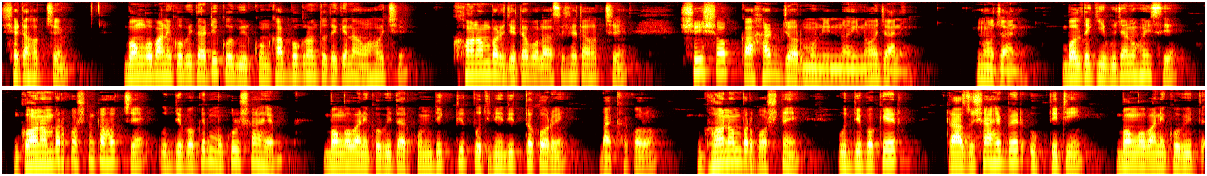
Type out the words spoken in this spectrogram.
সেটা হচ্ছে, বঙ্গবাণী কবিতাটি কবির কোন কাব্যগ্রন্থ থেকে নেওয়া হয়েছে? খ নম্বরে যেটা বলা আছে, সেটা হচ্ছে সেই সব কাহার জন্ম নির্ণয় ন জানি ন জানি, বলতে কি বোঝানো হয়েছে? গ নম্বর প্রশ্নটা হচ্ছে, উদ্দীপকের মুকুল সাহেব বঙ্গবাণী কবিতার কোন দিকটির প্রতিনিধিত্ব করে? ব্যাখ্যা করো। ঘ নম্বর প্রশ্নে, উদ্দীপকের রাজু সাহেবের উক্তিটি বঙ্গবাণী কবিতা,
